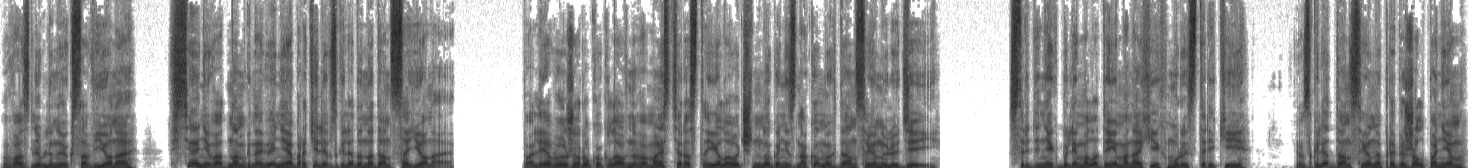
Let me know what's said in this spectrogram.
возлюбленную Ксавьона. Все они в одно мгновение обратили взгляды на Дан Сайона. По левую же руку главного мастера стояло очень много незнакомых Дан Сайону людей. Среди них были молодые монахи и хмурые старики. Взгляд Дан Сайона пробежал по ним,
